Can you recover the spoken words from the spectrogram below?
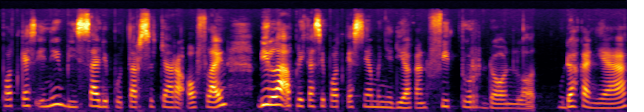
podcast ini bisa diputar secara offline bila aplikasi podcastnya menyediakan fitur download. Mudah kan ya?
